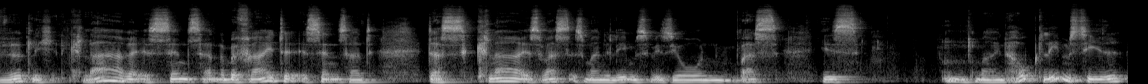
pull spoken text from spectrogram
wirklich eine klare Essenz hat, eine befreite Essenz hat, dass klar ist, was ist meine Lebensvision, was ist mein Hauptlebensziel,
